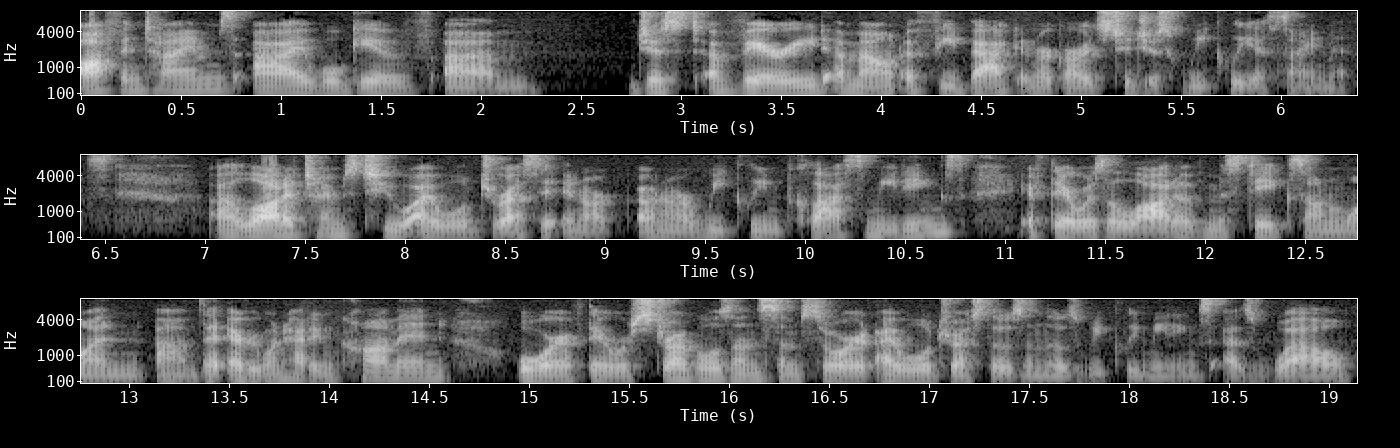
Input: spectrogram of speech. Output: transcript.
Oftentimes, I will give um, just a varied amount of feedback in regards to just weekly assignments. A lot of times too, I will address it in our on our weekly class meetings if there was a lot of mistakes on one um, that everyone had in common, or if there were struggles on some sort, I will address those in those weekly meetings as well.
